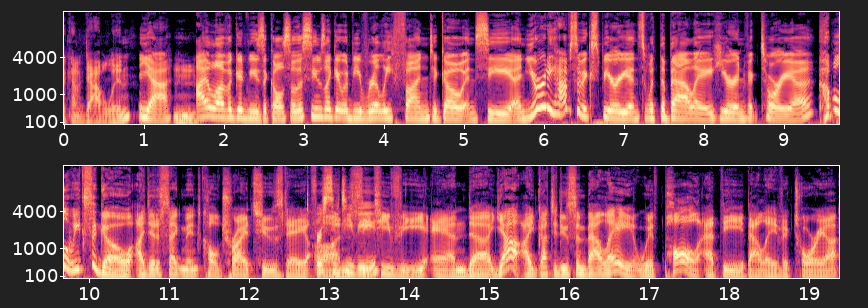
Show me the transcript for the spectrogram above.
I kind of dabble in. Yeah. Mm-hmm. I love a good musical. So this seems like it would be really fun to go and see. And you already have some experience with the ballet here in Victoria. A couple of weeks ago, I did a segment called Try Tuesday For on CTV. CTV, and uh, yeah, I got to do some ballet with Paul at the Ballet Victoria,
